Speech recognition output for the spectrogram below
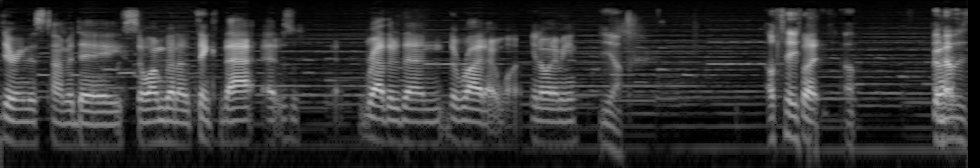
during this time of day, so I'm gonna think that as rather than the ride I want. You know what I mean? Yeah. I'll tell you. But uh, Go ahead. another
